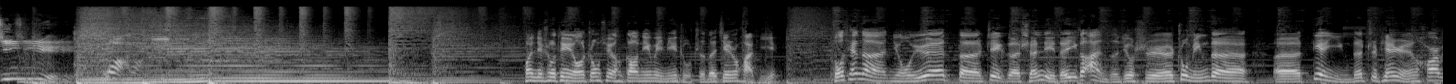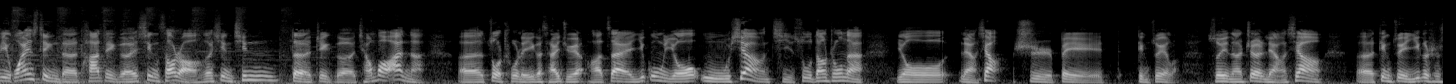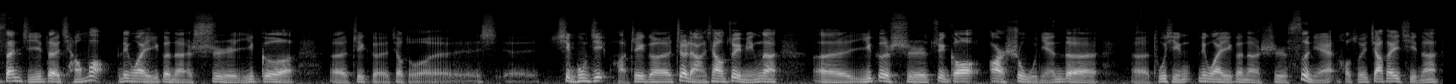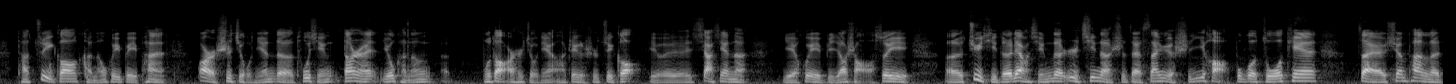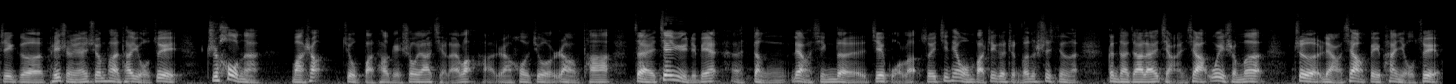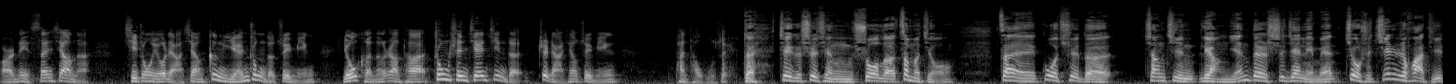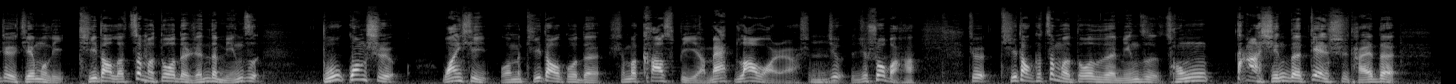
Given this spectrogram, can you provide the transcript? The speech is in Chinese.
今日话题，欢迎收听由中讯和高宁为您主持的今日话题。昨天呢，纽约的这个审理的一个案子，就是著名的呃电影的制片人 Harvey Weinstein 的他这个性骚扰和性侵的这个强暴案呢，呃，做出了一个裁决啊，在一共有五项起诉当中呢，有两项是被定罪了，所以呢，这两项呃定罪，一个是三级的强暴，另外一个呢是一个呃这个叫做呃性攻击啊，这个这两项罪名呢。呃，一个是最高二十五年的呃徒刑，另外一个呢是四年，好，所以加在一起呢，他最高可能会被判二十九年的徒刑。当然有可能不到二十九年啊，这个是最高，有下限呢也会比较少。所以呃，具体的量刑的日期呢是在三月十一号。不过昨天在宣判了这个陪审员宣判他有罪之后呢，马上就把他给收押起来了啊，然后就让他在监狱里边呃等量刑的结果了。所以今天我们把这个整个的事情呢，跟大家来讲一下，为什么这两项被判有罪，而那三项呢，其中有两项更严重的罪名，有可能让他终身监禁的这两项罪名，判他无罪。对这个事情说了这么久，在过去的将近两年的时间里面，就是今日话题这个节目里提到了这么多的人的名字。不光是 Weinstein，我们提到过的什么 Cosby 啊、Matt Lauer 啊，什么就你就说吧哈，就提到过这么多的名字，从大型的电视台的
